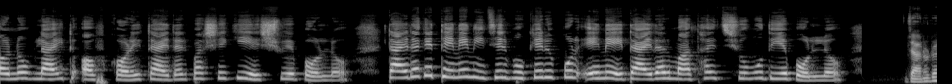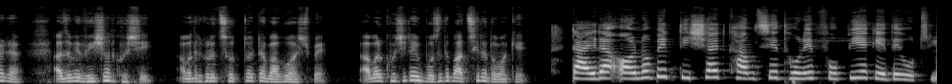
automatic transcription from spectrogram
অর্ণব লাইট অফ করে টায়রার পাশে গিয়ে শুয়ে পড়ল। টায়রাকে টেনে নিজের বুকের উপর এনে টায়রার মাথায় চুমু দিয়ে বলল, জানো টায়রা আজ আমি ভীষণ খুশি। আমাদের ঘরে ছোট্ট একটা বাবু আসবে। আমার খুশিটা আমি বোঝাতে পারছি না তোমাকে। টায়রা অর্ণবের টি শার্ট খামছে ধরে ফুপিয়ে কেঁদে উঠল।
